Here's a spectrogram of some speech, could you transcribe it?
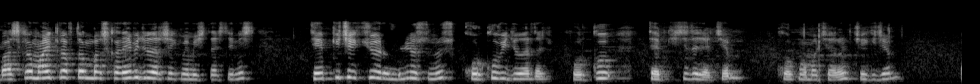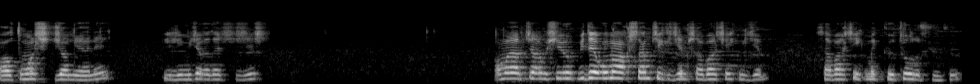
başka Minecraft'tan başka ne videolar çekmemi isterseniz tepki çekiyorum biliyorsunuz. Korku videoları da korku tepkisi de çekeceğim. Korkmama challenge çekeceğim. Altıma çıkacağım yani. İlimice kadar çizeceğiz. Ama yapacak bir şey yok. Bir de onu akşam çekeceğim. Sabah çekmeyeceğim. Sabah çekmek kötü olur çünkü.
